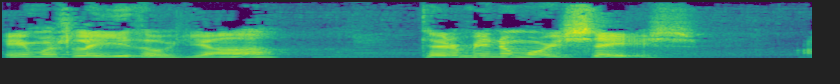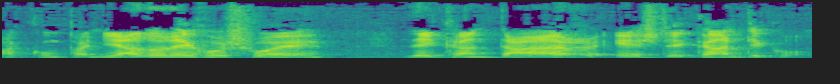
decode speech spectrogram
hemos leído ya, termina Moisés, acompañado de Josué, de cantar este cántico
